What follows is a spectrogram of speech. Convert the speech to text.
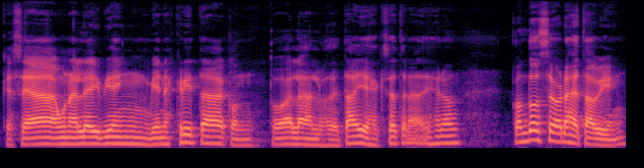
que sea una ley bien, bien escrita, con todos los detalles, etc. Dijeron, con 12 horas está bien.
